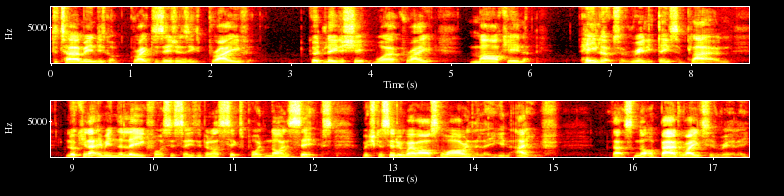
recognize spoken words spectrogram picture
determined. He's got great decisions. He's brave, good leadership, work rate, marking. He looks a really decent player. And looking at him in the league for us this season, he's been on 6.96, which, considering where Arsenal are in the league, in eighth, that's not a bad rating, really.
